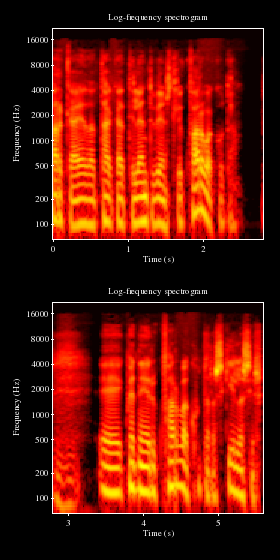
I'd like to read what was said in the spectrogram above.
farga eða taka til endurvinnslu kvarfakúta. e, hvernig eru kvarfakútar að skila sér?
